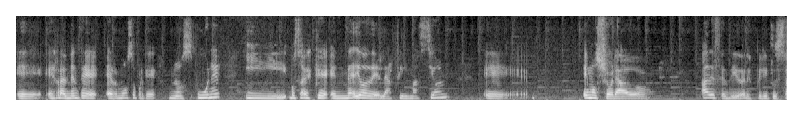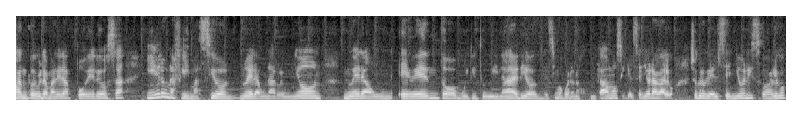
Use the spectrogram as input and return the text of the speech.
eh, es realmente hermoso porque nos une y vos sabés que en medio de la filmación eh, hemos llorado, ha descendido el Espíritu Santo de una manera poderosa y era una filmación, no era una reunión, no era un evento multitudinario donde decimos, bueno, nos juntamos y que el Señor haga algo. Yo creo que el Señor hizo algo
